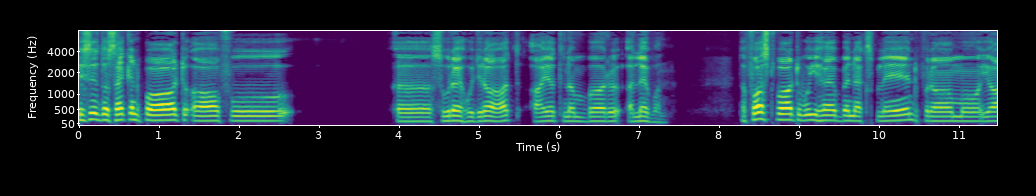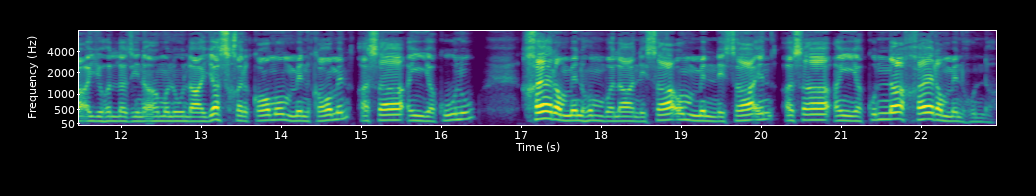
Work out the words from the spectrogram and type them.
this is the second part of سورہ حجرات آیت number eleven The first part we have been explained from uh, Ya ayyuhallazina amanu la yaskhar qawmum min qawmin asa an yakunu khayran minhum wala nisa'um min nisa'in asa an yakunna khayran minhunna.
